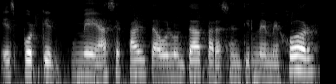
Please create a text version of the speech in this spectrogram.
es porque me hace falta voluntad para sentirme mejor.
